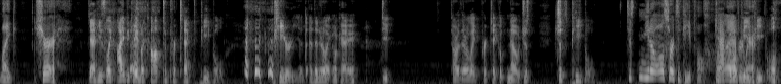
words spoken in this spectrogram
Like, sure. Yeah, he's like, I became a cop to protect people. period. And then you're like, okay, do you, are there like particular? No, just just people, Just you know, all sorts of people. capital Everywhere. P people.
